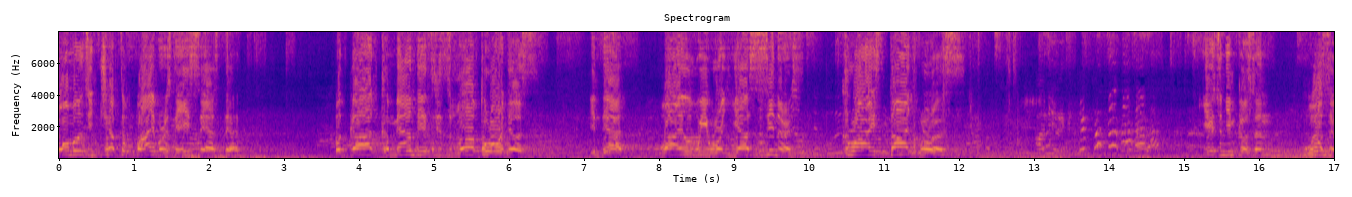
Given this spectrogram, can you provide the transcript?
Romans in chapter 5 verse 8 says that But God commanded his love toward us in that while we were yet sinners Christ died for us. 예수님 것은 무엇을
